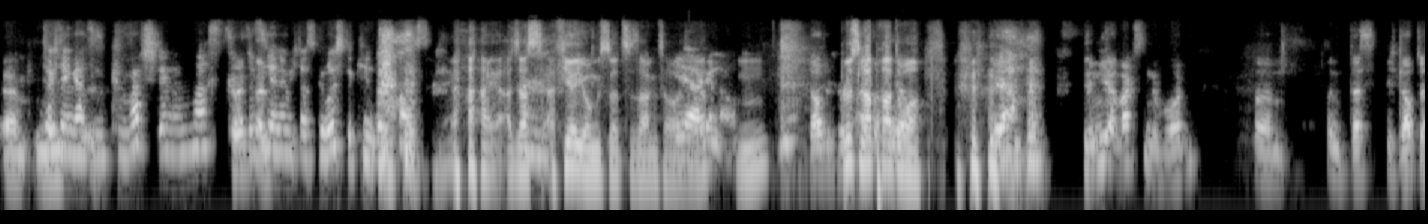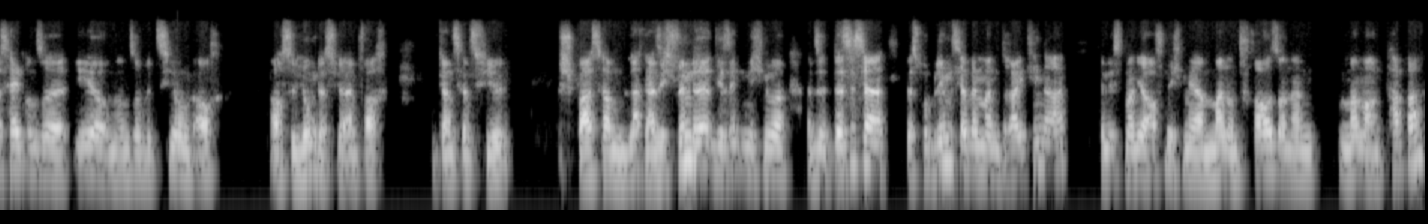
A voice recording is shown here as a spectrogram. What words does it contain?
Ähm, durch den ganzen Quatsch, den du machst. Könnt, das ist also, hier nämlich das größte Kind im Haus. also das vier Jungs sozusagen zu Hause. Ja, ja? genau. Mhm. Ich, Plus Labrador. ja, bin nie erwachsen geworden. Ähm, und das, ich glaube, das hält unsere Ehe und unsere Beziehung auch, auch so jung, dass wir einfach ganz, ganz viel Spaß haben und lachen. Also ich finde, wir sind nicht nur, also das ist ja, das Problem ist ja, wenn man drei Kinder hat, dann ist man ja oft nicht mehr Mann und Frau, sondern Mama und Papa.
